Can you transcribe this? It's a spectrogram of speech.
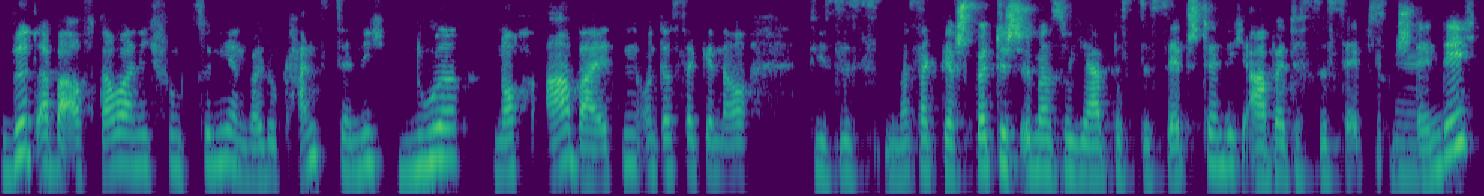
wird aber auf Dauer nicht funktionieren, weil du kannst ja nicht nur noch arbeiten und das ist ja genau dieses, man sagt ja spöttisch immer so, ja, bist du selbstständig, arbeitest du selbst und ständig,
